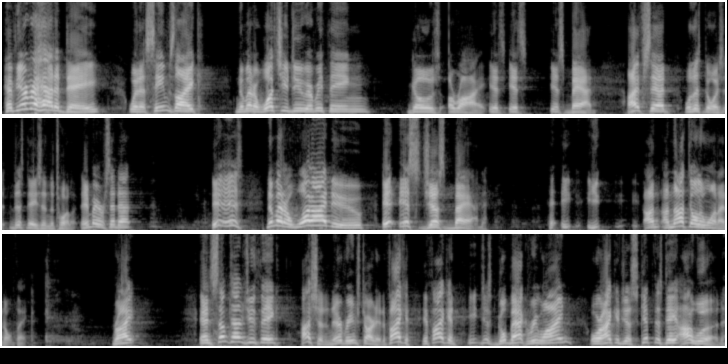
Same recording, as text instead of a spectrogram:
Have you ever had a day when it seems like no matter what you do, everything goes awry? It's, it's, it's bad. I've said, well, this, day's, this day's in the toilet. Anybody ever said that? It is. No matter what I do, it, it's just bad. You, you, I'm, I'm not the only one, I don't think. Right? And sometimes you think, I should have never even started. If I could, if I could just go back, rewind, or I could just skip this day, I would.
